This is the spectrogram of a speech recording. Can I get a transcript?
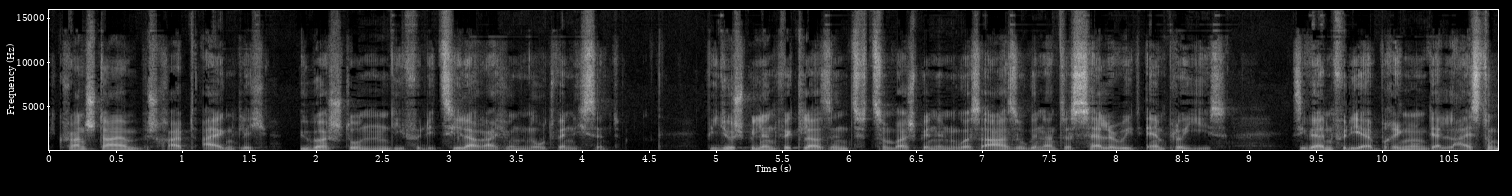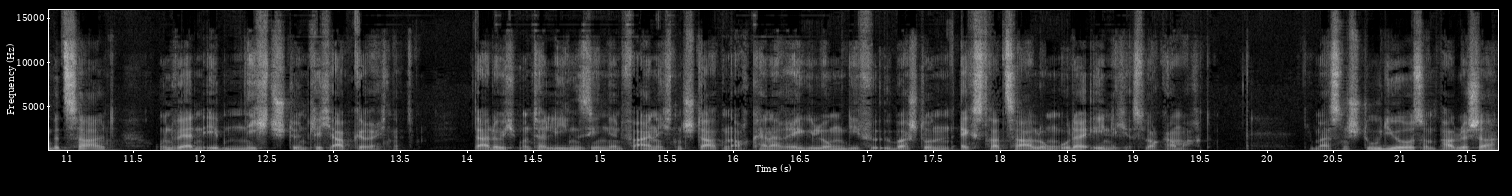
Die Crunch Time beschreibt eigentlich Überstunden, die für die Zielerreichung notwendig sind. Videospielentwickler sind zum Beispiel in den USA sogenannte Salaried Employees. Sie werden für die Erbringung der Leistung bezahlt und werden eben nicht stündlich abgerechnet. Dadurch unterliegen sie in den Vereinigten Staaten auch keiner Regelung, die für Überstunden Extrazahlungen oder ähnliches locker macht. Die meisten Studios und Publisher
